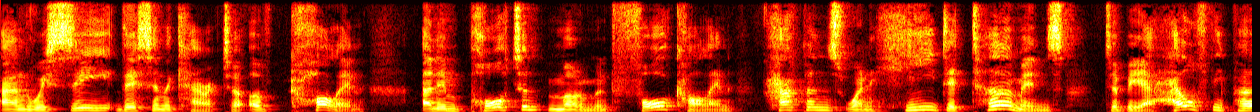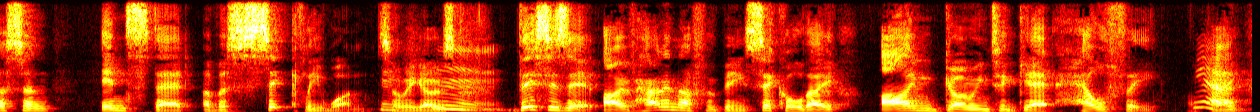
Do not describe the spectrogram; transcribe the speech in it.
And we see this in the character of Colin. An important moment for Colin happens when he determines to be a healthy person instead of a sickly one. So he goes, hmm. This is it. I've had enough of being sick all day. I'm going to get healthy. Okay? Yeah.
